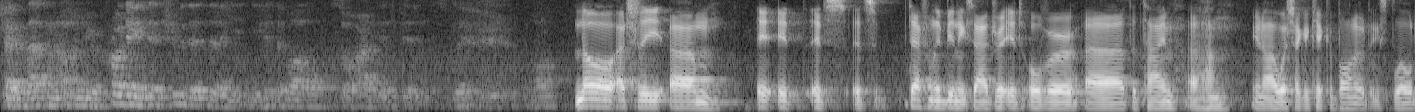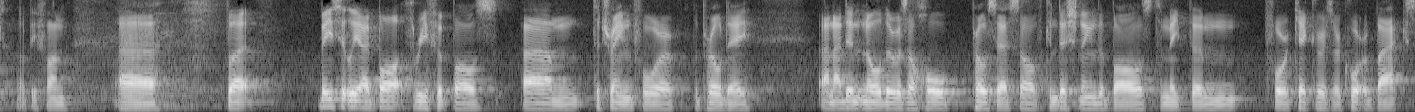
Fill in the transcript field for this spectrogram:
Okay, the last one, on your pro day, is it true that uh, you hit the ball so hard that that it split? No, actually, um, it, it, it's it's definitely been exaggerated over uh, the time. Um, you know, I wish I could kick a ball and it would explode. That'd be fun. Uh, but basically, I bought three footballs um, to train for the pro day, and I didn't know there was a whole process of conditioning the balls to make them for kickers or quarterbacks.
